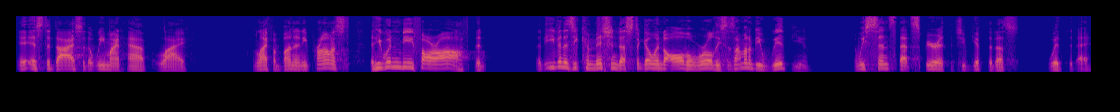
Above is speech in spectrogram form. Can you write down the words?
is to die so that we might have life, life abundant. He promised that he wouldn't be far off, that, that even as he commissioned us to go into all the world, he says, I'm going to be with you. And we sense that spirit that you've gifted us with today.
